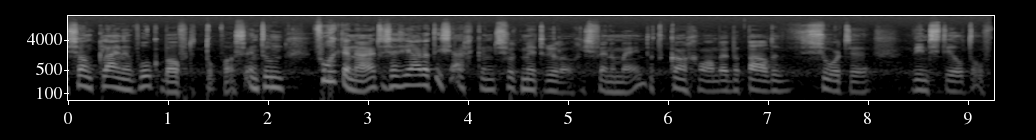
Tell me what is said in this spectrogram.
zo'n kleine wolk boven de top was. En toen vroeg ik daarnaar, toen zei ze ja dat is eigenlijk een soort meteorologisch fenomeen. Dat kan gewoon bij bepaalde soorten windstilte of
